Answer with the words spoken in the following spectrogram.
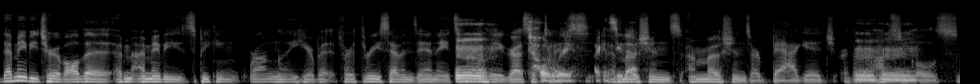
that may be true of all the I'm, i may be speaking wrongly here but for three sevens and eights for all Mm, the aggressive totally. types, I can see that. emotions our emotions are baggage or they're Mhm. obstacles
